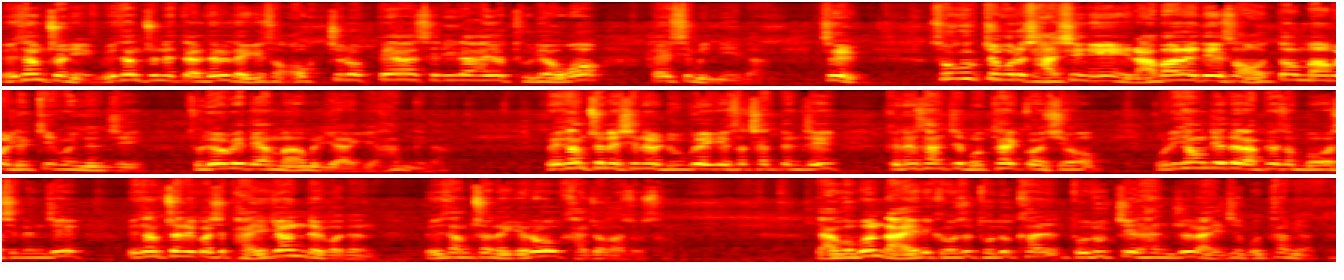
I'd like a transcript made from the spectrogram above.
외삼촌이 외삼촌의 딸들을 내게서 억지로 빼앗으리라 하여 두려워 하였음이니이다. 즉 소극적으로 자신이 라반에 대해서 어떤 마음을 느끼고 있는지 두려움에 대한 마음을 이야기합니다. 외삼촌의 신을 누구에게서 찾든지 그는 산지 못할 것이요 우리 형제들 앞에서 무엇이든지 외삼촌의 것이 발견되거든 외삼촌에게로 가져가소서. 야곱은 라헬이 그것을 도둑한, 도둑질한 줄 알지 못함이었다.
